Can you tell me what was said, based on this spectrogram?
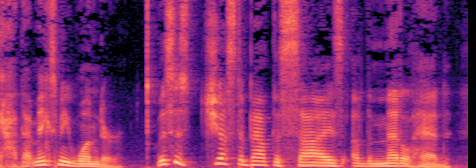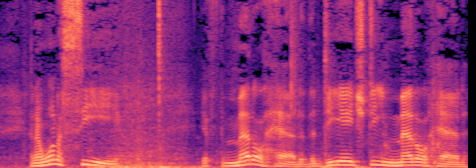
God, that makes me wonder. This is just about the size of the metalhead and I want to see if the metal head, the DHD metal head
